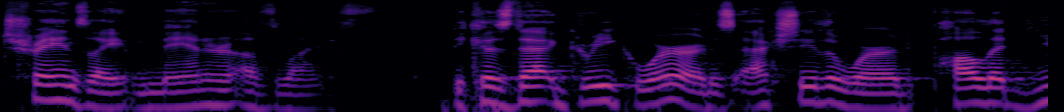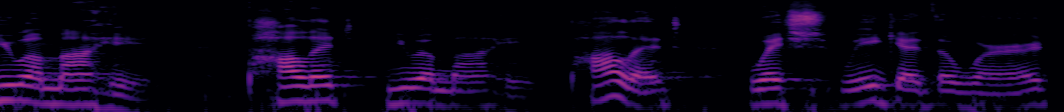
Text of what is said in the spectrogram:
translate manner of life. Because that Greek word is actually the word politeuomai Polit euamahi. Polit, which we get the word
